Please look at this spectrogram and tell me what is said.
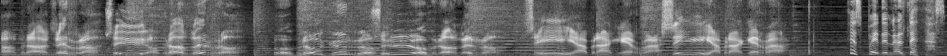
Habrá guerra, sí, habrá guerra. Habrá guerra, sí, habrá guerra. Sí, habrá guerra, sí, habrá guerra. Esperen, Altezas.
